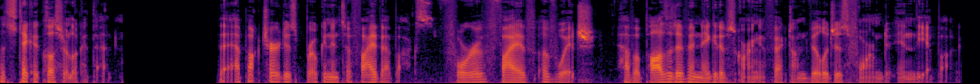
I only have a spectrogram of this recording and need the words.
Let's take a closer look at that. The epoch chart is broken into five epochs, four of five of which have a positive and negative scoring effect on villages formed in the epoch.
